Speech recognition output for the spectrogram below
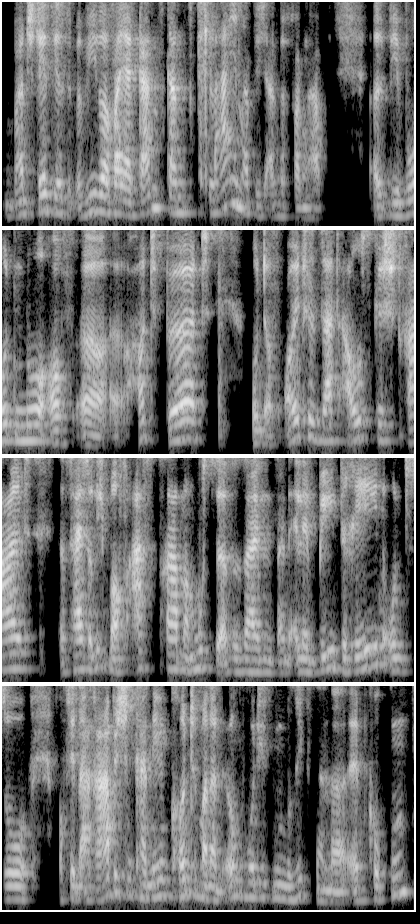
man stellt sich das, Viva war ja ganz, ganz klein, als ich angefangen habe. Äh, Wir wurden nur auf äh, Hotbird und auf Eutelsat ausgestrahlt. Das heißt auch nicht mal auf Astra. Man musste also sein, sein LMB drehen und so auf den arabischen Kanälen konnte man dann irgendwo diesen Musiksender äh, gucken.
